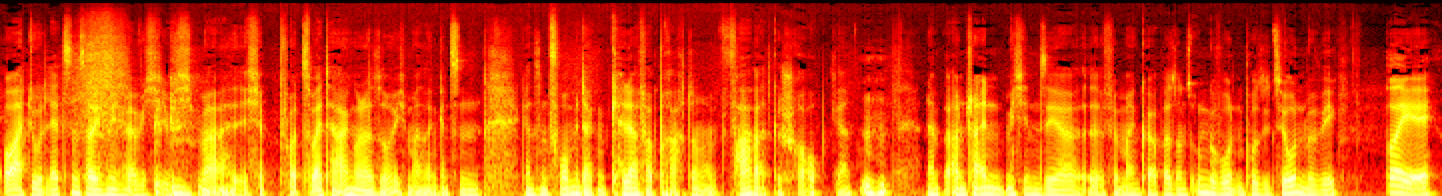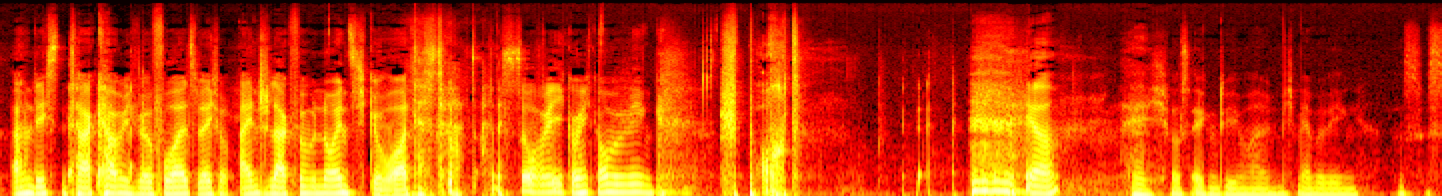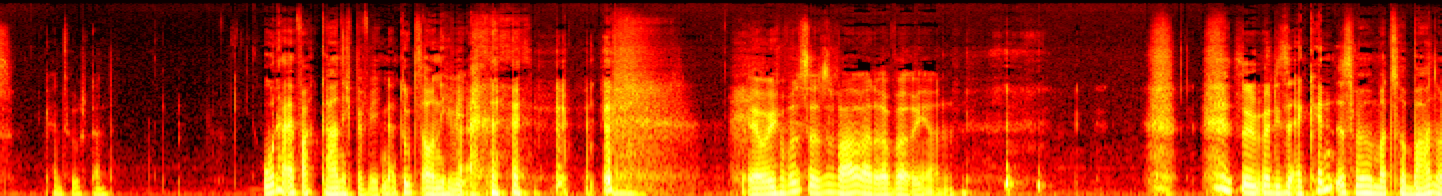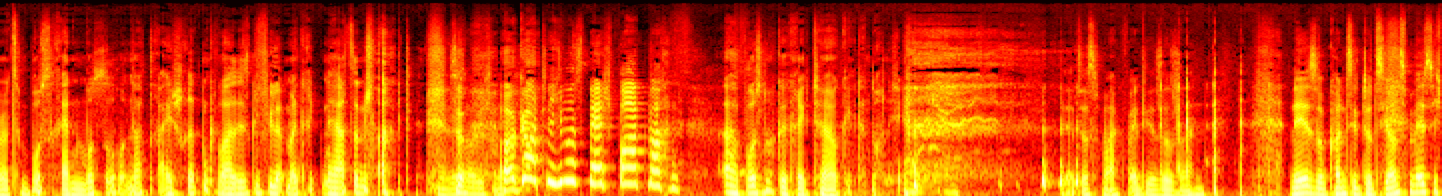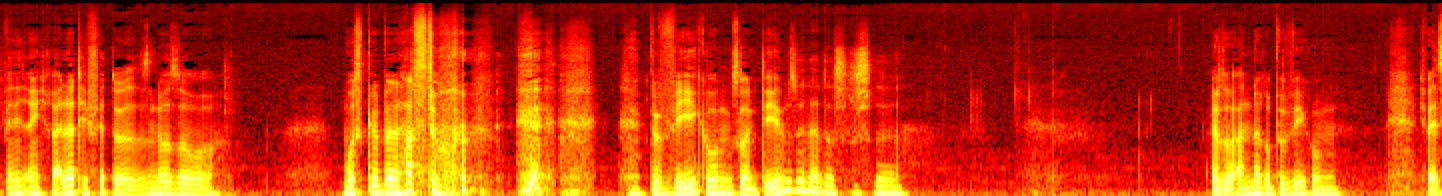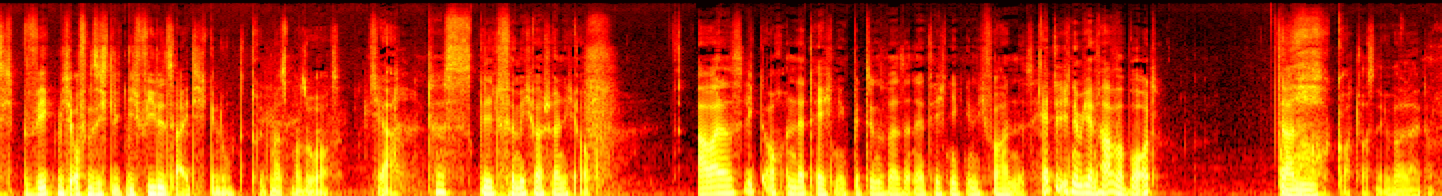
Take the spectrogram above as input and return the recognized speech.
Oh, du, letztens habe ich mich, habe ich, ich mal, ich habe vor zwei Tagen oder so, ich mal so einen ganzen, ganzen Vormittag im Keller verbracht und mein Fahrrad geschraubt, gell? Mhm. Und habe anscheinend mich in sehr äh, für meinen Körper sonst ungewohnten Positionen bewegt. Oh je. Am nächsten Tag kam ich mir vor, als wäre ich auf einen Schlag 95 geworden. Das tat alles so weh, ich konnte mich kaum bewegen. Sport. Ja. Hey, ich muss irgendwie mal mich mehr bewegen. Das ist kein Zustand. Oder einfach gar nicht bewegen, dann tut es auch nicht weh. Ja, aber ich muss das Fahrrad reparieren. So über diese Erkenntnis, wenn man mal zur Bahn oder zum Bus rennen muss so, und nach drei Schritten quasi das Gefühl hat, man kriegt einen Herzinfarkt. Ja, so, oh Gott, ich muss mehr Sport machen. Ah, Bus noch gekriegt. Ja, okay, dann doch nicht. Ja, Das mag bei dir so sein. Nee, so konstitutionsmäßig bin ich eigentlich relativ fit. Das ist nur so Muskelbelastung. Bewegung, so in dem Sinne, das ist. Äh also andere Bewegungen. Ich weiß, ich bewege mich offensichtlich nicht vielseitig genug. Drücken wir es mal so aus. Tja, das gilt für mich wahrscheinlich auch. Aber das liegt auch an der Technik, beziehungsweise an der Technik, die nicht vorhanden ist. Hätte ich nämlich ein Hoverboard, dann oh Gott, was eine Überleitung.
